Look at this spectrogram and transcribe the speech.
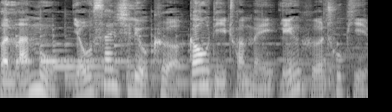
本栏目由三十六氪高低传媒联合出品。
